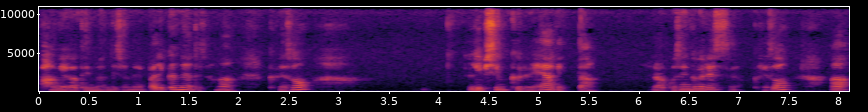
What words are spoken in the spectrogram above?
방해가 되면 안 되잖아요. 빨리 끝내야 되잖아. 그래서 립싱크를 해야겠다라고 생각을 했어요. 그래서 아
